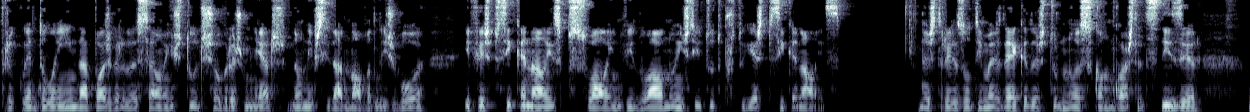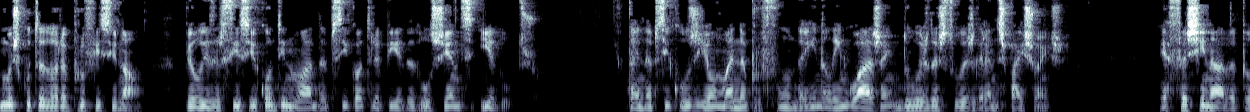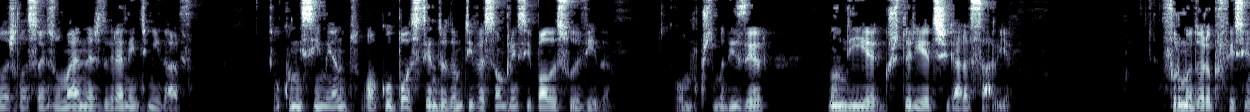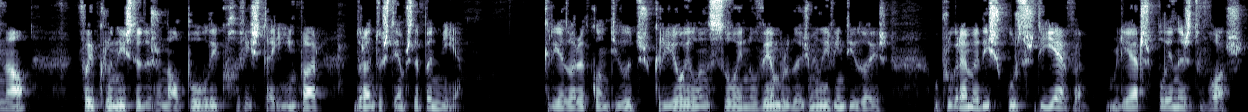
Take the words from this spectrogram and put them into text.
Frequentou ainda a pós-graduação em estudos sobre as mulheres na Universidade Nova de Lisboa e fez psicanálise pessoal e individual no Instituto Português de Psicanálise. Nas três últimas décadas, tornou-se, como gosta de se dizer, uma escutadora profissional, pelo exercício continuado da psicoterapia de adolescentes e adultos. Tem na psicologia humana profunda e na linguagem duas das suas grandes paixões, é fascinada pelas relações humanas de grande intimidade. O conhecimento ocupa o centro da motivação principal da sua vida. Como costuma dizer, um dia gostaria de chegar a sábia. Formadora profissional, foi cronista do Jornal Público, revista Ímpar, durante os tempos da pandemia. Criadora de conteúdos, criou e lançou em novembro de 2022 o programa Discursos de Eva, Mulheres Plenas de Voz,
